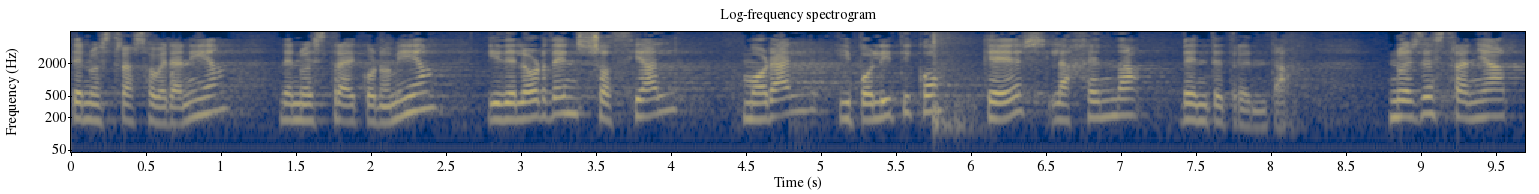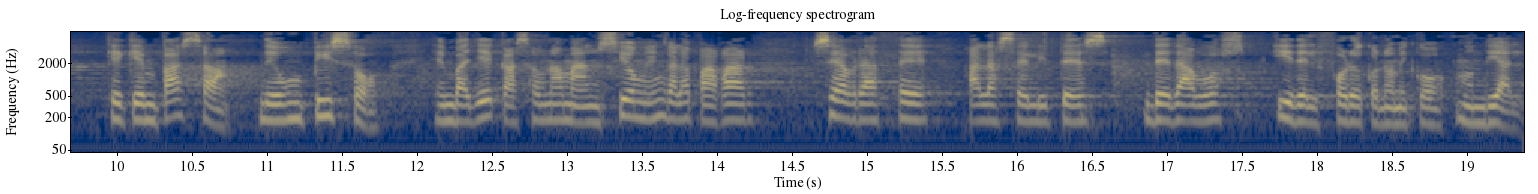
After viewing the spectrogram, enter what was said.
de nuestra soberanía, de nuestra economía y del orden social, moral y político que es la Agenda 2030. No es de extrañar que quien pasa de un piso en Vallecas a una mansión en Galapagar se abrace a las élites de Davos y del Foro Económico Mundial.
